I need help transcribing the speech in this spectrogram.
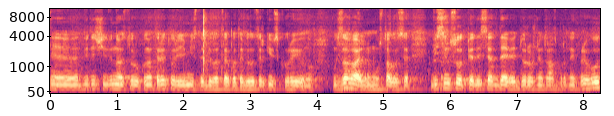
е, 2012 року на території міста Біла Церква та Білоцерківського району в загальному сталося 859 дорожньо-транспортних пригод.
